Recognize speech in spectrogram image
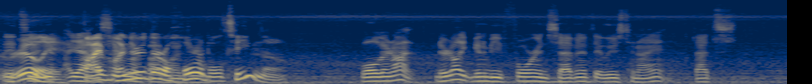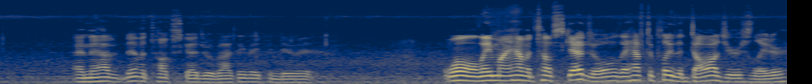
Really? yeah, I see 'em Five going hundred? They're a horrible team, though. Well, they're not. They're like gonna be four and seven if they lose tonight. That's. And they have they have a tough schedule, but I think they can do it. Well, they might have a tough schedule. They have to play the Dodgers later,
